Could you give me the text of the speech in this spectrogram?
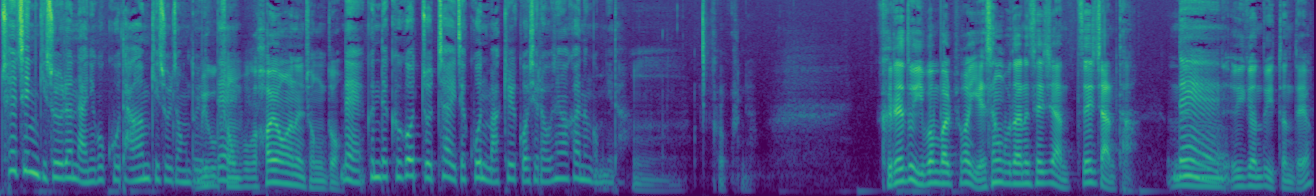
최신 기술은 아니고 그 다음 기술 정도인데 미국 정부가 허용하는 정도. 네, 근데 그것조차 이제 곧 막힐 것이라고 생각하는 겁니다. 음, 그렇군요. 그래도 이번 발표가 예상보다는 세지, 않, 세지 않다. 네. 의견도 있던데요.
